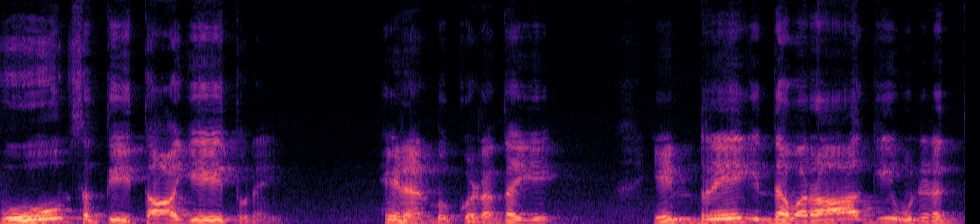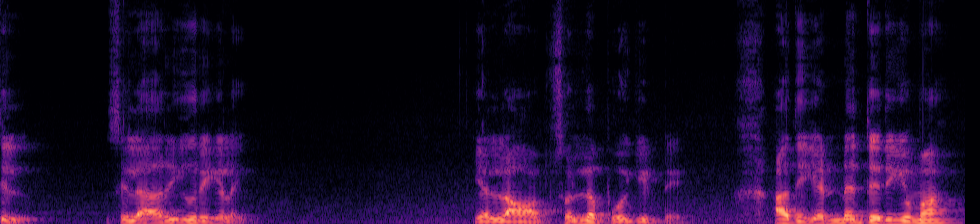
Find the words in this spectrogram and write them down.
ஓம் சக்தி தாயே துணை. என் அன்பு குழந்தையே என்றே இந்த வராகி உன்னிடத்தில் சில அறிகுறிகளை எல்லாம் சொல்ல போகின்றேன். அது என்ன தெரியுமா?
